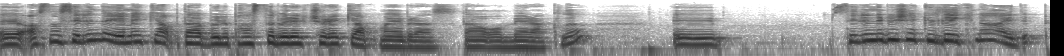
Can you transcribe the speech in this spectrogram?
E, aslında Selin de yemek yap daha böyle pasta börek çörek yapmaya biraz daha o meraklı. E, Selin'i bir şekilde ikna edip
